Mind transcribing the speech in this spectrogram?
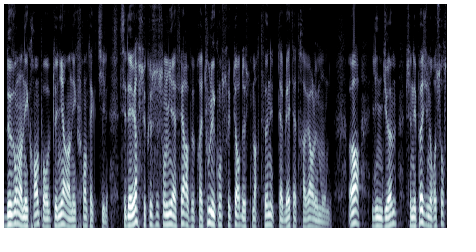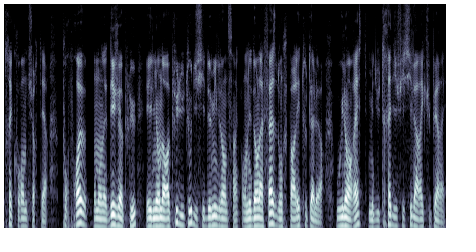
devant un écran pour obtenir un écran tactile. C'est d'ailleurs ce que se sont mis à faire à peu près tous les constructeurs de smartphones et de tablettes à travers le monde. Or, l'indium, ce n'est pas une ressource très courante sur Terre. Pour preuve, on en a déjà plus et il n'y en aura plus du tout d'ici 2025. On est dans la phase dont je parlais tout à l'heure, où il en reste, mais du très difficile à récupérer.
